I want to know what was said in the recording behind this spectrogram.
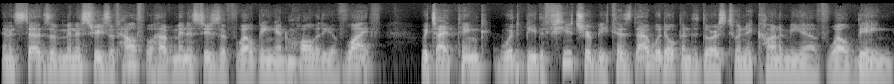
and instead of ministries of health we'll have ministries of well-being and mm-hmm. quality of life which I think would be the future because that would open the doors to an economy of well-being,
